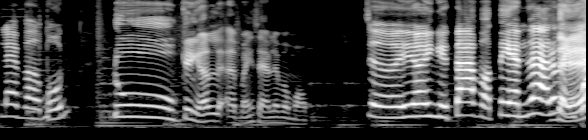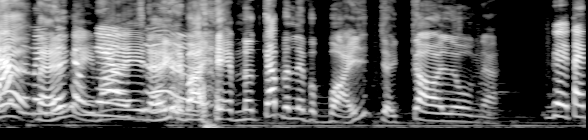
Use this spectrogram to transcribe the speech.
Level 4. đu kinh ở à, bánh xe level 1 Trời ơi, người ta bỏ tiền ra nó để khác để nghèo ngày nghèo mai chứ. để ngày mai em nâng cấp lên level 7 chị coi luôn nè Ghê tay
